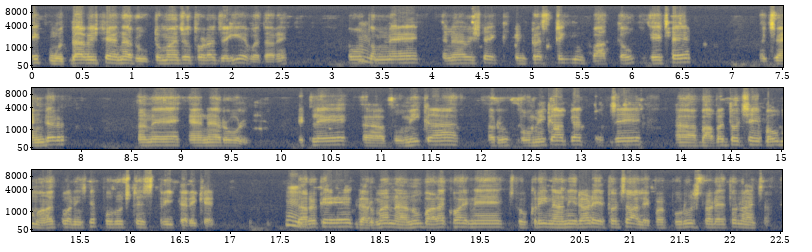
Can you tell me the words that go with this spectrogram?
એક મુદ્દા વિશે એના રૂટમાં જો થોડા જઈએ વધારે તો હું તમને એના વિશે એક ઇન્ટરેસ્ટિંગ વાત કહું. એ છે જેન્ડર અને એના રોલ એટલે ભૂમિકા ભૂમિકાગત જે બાબતો છે એ બહુ મહત્વની છે પુરુષ ને સ્ત્રી તરીકે. ધારો કે ઘરમાં નાનું બાળક હોય ને છોકરી નાની રડે તો ચાલે પણ પુરુષ રડે તો ના ચાલે.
